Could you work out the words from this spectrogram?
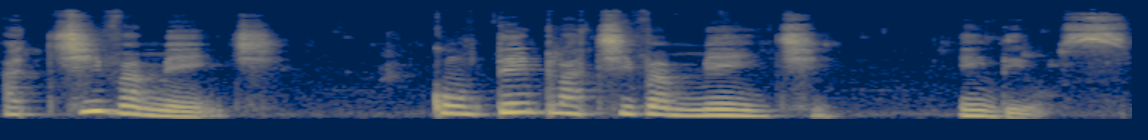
ativamente, contemplativamente em Deus.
